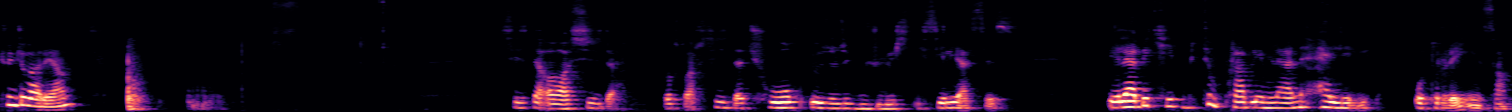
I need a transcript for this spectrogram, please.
Üçüncü variant Sizdə, a, sizdə dostlar, sizdə çox özünüzü güclü hiss eləyəsiniz. Elə bil ki, bütün problemlərini həll eləyib oturur insan.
